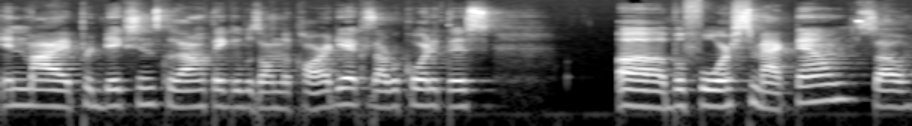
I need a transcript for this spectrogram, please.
in my predictions because I don't think it was on the card yet because I recorded this uh, before SmackDown. So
